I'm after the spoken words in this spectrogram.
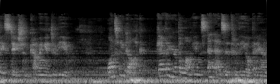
Space Station coming into view. Once we dock, gather your belongings and exit through the open air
